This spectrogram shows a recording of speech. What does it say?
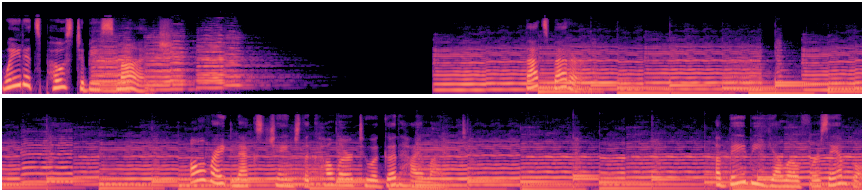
Wait, it's supposed to be smudge. That's better. Alright next change the color to a good highlight. A baby yellow for example.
